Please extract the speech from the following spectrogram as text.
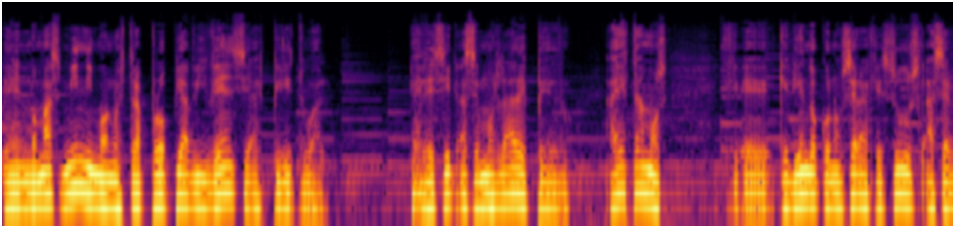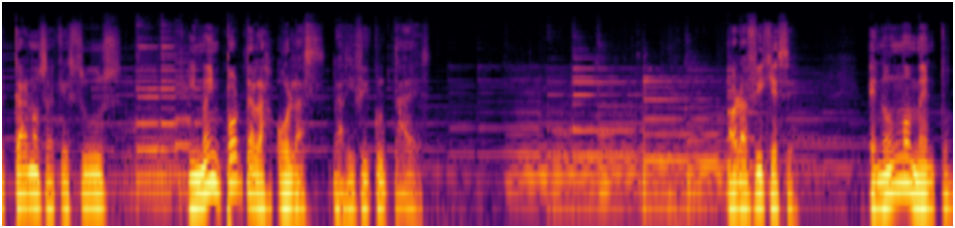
en lo más mínimo nuestra propia vivencia espiritual. Es decir, hacemos la de Pedro. Ahí estamos eh, queriendo conocer a Jesús, acercarnos a Jesús. Y no importa las olas, las dificultades. Ahora fíjese, en un momento,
